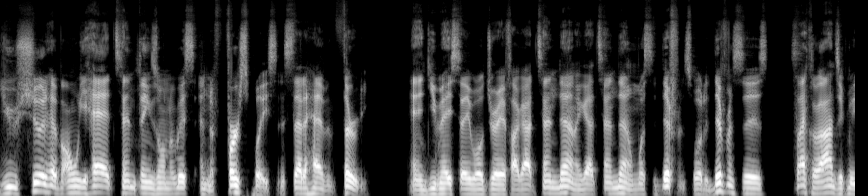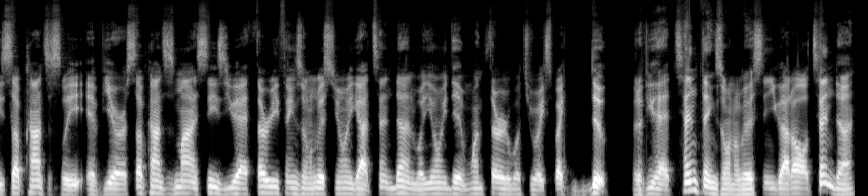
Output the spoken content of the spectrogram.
you should have only had 10 things on the list in the first place instead of having 30. And you may say, well, Dre, if I got 10 done, I got 10 done. What's the difference? Well, the difference is psychologically, subconsciously, if your subconscious mind sees you had 30 things on the list, you only got 10 done, well, you only did one third of what you were expected to do. But if you had 10 things on the list and you got all 10 done,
